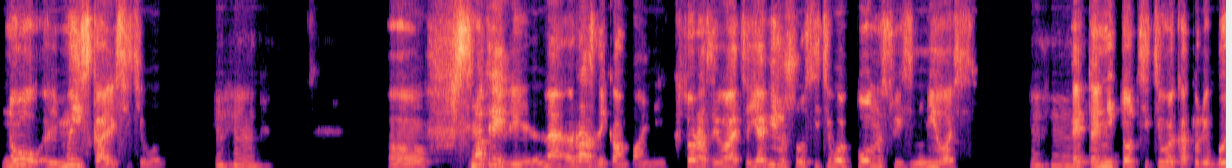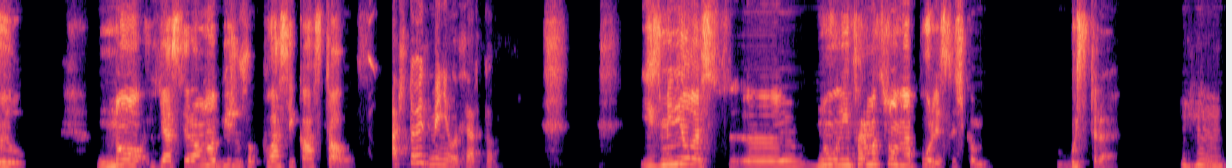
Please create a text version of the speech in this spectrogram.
Но мы искали сетевой. Угу. Смотрели на разные компании, кто развивается. Я вижу, что сетевой полностью изменилось. Угу. Это не тот сетевой, который был. Но я все равно вижу, что классика осталась. А что изменилось, Артур? Изменилось, э, ну, информационное поле слишком быстрое. Угу.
